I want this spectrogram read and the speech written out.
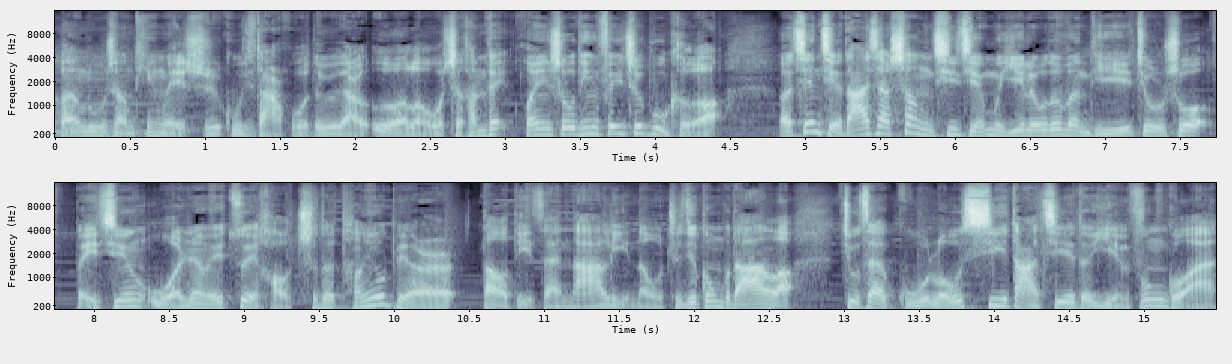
班路上听美食，估计大伙都有点饿了。我是韩飞，欢迎收听《非吃不可》。呃，先解答一下上期节目遗留的问题，就是说北京我认为最好吃的糖油饼儿到底在哪里呢？我直接公布答案了，就在鼓楼西大街的尹风馆。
